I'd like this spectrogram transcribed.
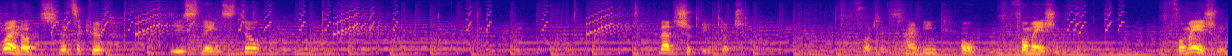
why not? Let's equip these things too. That should be good for the time being. Oh, formation. Formation,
